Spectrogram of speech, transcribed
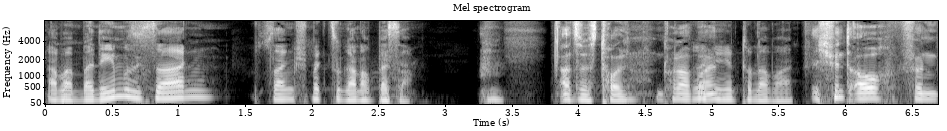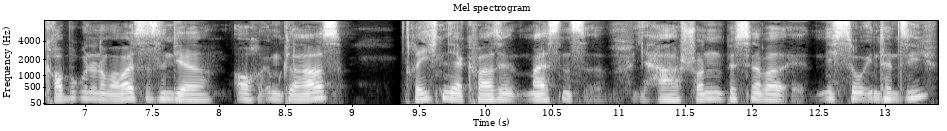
Aber bei dem muss ich sagen, sagen, schmeckt sogar noch besser. also ist toll, ein toller Wirklich Wein. ein toller Wein. Ich finde auch für einen Grauburgunder normalerweise sind die ja auch im Glas, riechen ja quasi meistens, äh, ja, schon ein bisschen, aber nicht so intensiv.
